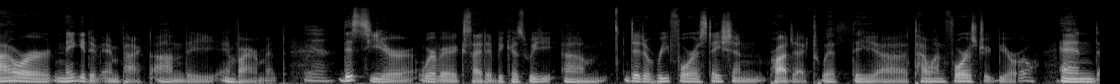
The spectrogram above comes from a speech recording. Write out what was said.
our negative impact on the environment. Yeah. This year, we're very excited because we um, did a reforestation project with the uh, Taiwan Forestry Bureau. And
